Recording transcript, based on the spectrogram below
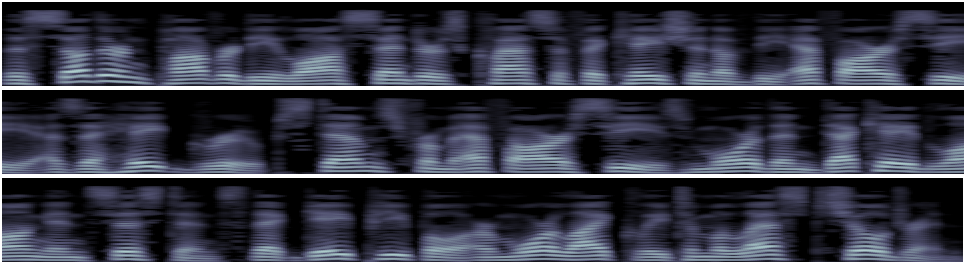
the Southern Poverty Law Center's classification of the FRC as a hate group stems from FRC's more than decade-long insistence that gay people are more likely to molest children.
